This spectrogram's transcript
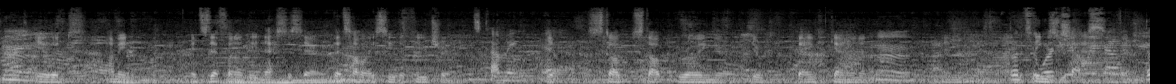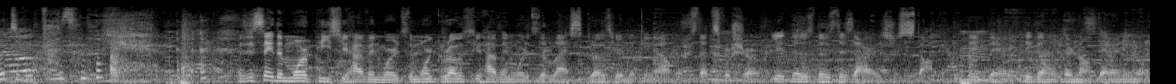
Mm. it would. I mean, it's definitely necessary. That's how I see the future. It's coming. Yeah, stop stop growing your, your bank account and, and, uh, to things you workshops. have. And, Go to Vipassana. Let's just say the more peace you have inwards, the more growth you have inwards, the less growth you're looking outwards. That's for sure. You, those those desires just stop. They they they don't they're not there anymore.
